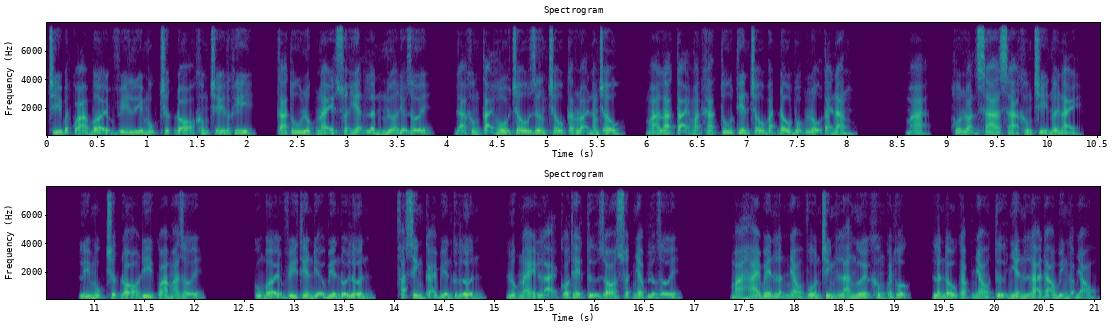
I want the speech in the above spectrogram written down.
Chỉ bất quá bởi vì lý mục trước đó không chế được khi, tà tu lúc này xuất hiện lần nữa địa giới, đã không tại hồ châu, dương châu các loại nam châu, mà là tại mặt khác tu tiên châu bắt đầu bộc lộ tài năng. Mà, hỗn loạn xa xa không chỉ nơi này. Lý mục trước đó đi qua ma giới, cũng bởi vì thiên địa biến đổi lớn, phát sinh cải biến cực lớn, lúc này lại có thể tự do xuất nhập lương giới. Mà hai bên lẫn nhau vốn chính là người không quen thuộc, lần đầu gặp nhau tự nhiên là đao binh gặp nhau.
